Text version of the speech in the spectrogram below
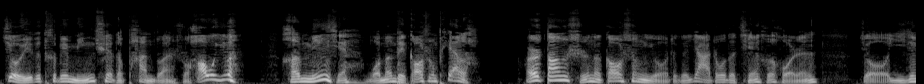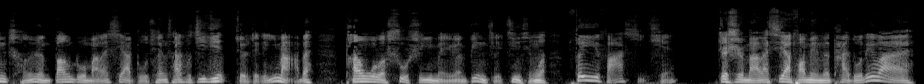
就有一个特别明确的判断，说毫无疑问。很明显，我们被高盛骗了。而当时呢，高盛有这个亚洲的前合伙人，就已经承认帮助马来西亚主权财富基金，就是这个伊马呗，贪污了数十亿美元，并且进行了非法洗钱。这是马来西亚方面的态度。另外，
